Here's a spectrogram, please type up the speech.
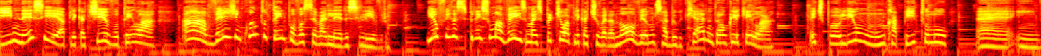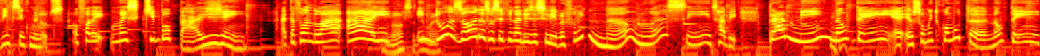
E nesse aplicativo tem lá, ah, veja em quanto tempo você vai ler esse livro. E eu fiz essa experiência uma vez, mas porque o aplicativo era novo e eu não sabia o que era, então eu cliquei lá. E tipo, eu li um, um capítulo é, em 25 minutos. Eu falei, mas que bobagem. Aí tá falando lá, ah, em, Nossa, em duas horas você finaliza esse livro. Eu falei, não, não é assim, sabe? Pra mim, não tem. É, eu sou muito como o Tan, não tem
